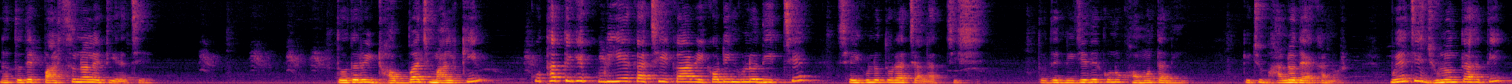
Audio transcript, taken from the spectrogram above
না তোদের পার্সোনালিটি আছে? তোদের ওই ঢব্বাজ মালকিন কোথা থেকে কুড়িয়ে কাছে কার রেকর্ডিংগুলো দিচ্ছে, সেইগুলো তোরা চালাচ্ছিস। তোদের নিজেদের কোনো ক্ষমতা নেই, কিছু ভালো দেখানোর। বুঝেছিস ঝুলন্ত হাতি?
